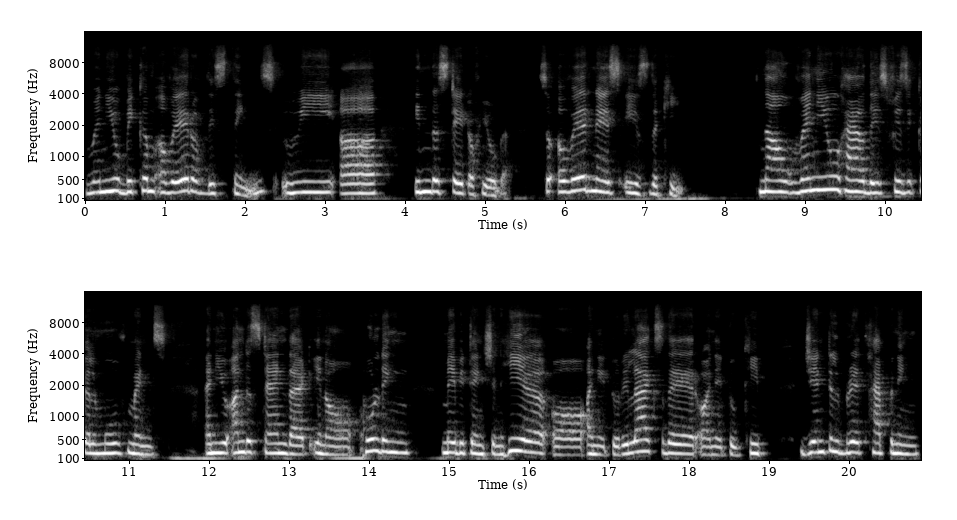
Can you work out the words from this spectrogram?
when you become aware of these things, we are in the state of yoga. So awareness is the key. Now, when you have these physical movements and you understand that, you know, holding maybe tension here, or I need to relax there, or I need to keep gentle breath happening.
